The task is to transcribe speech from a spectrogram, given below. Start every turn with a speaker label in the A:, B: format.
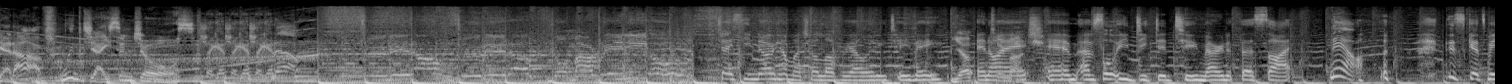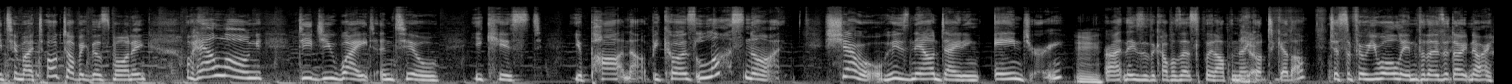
A: Get up with Jase and Juelz.
B: Check it, check it, check it out.
C: Turn it on, turn it up, you're my radio.
D: Jase, you know how much I love reality TV.
E: Yep,
D: And
E: too
D: I
E: much.
D: am absolutely addicted to Married at First Sight. Now, this gets me to my talk topic this morning of how long did you wait until you kissed your partner? Because last night, Cheryl, who's now dating Andrew, right? These are the couples that split up and they
E: Mm. Yep.
D: got together. Just to fill you all in for those that don't know.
